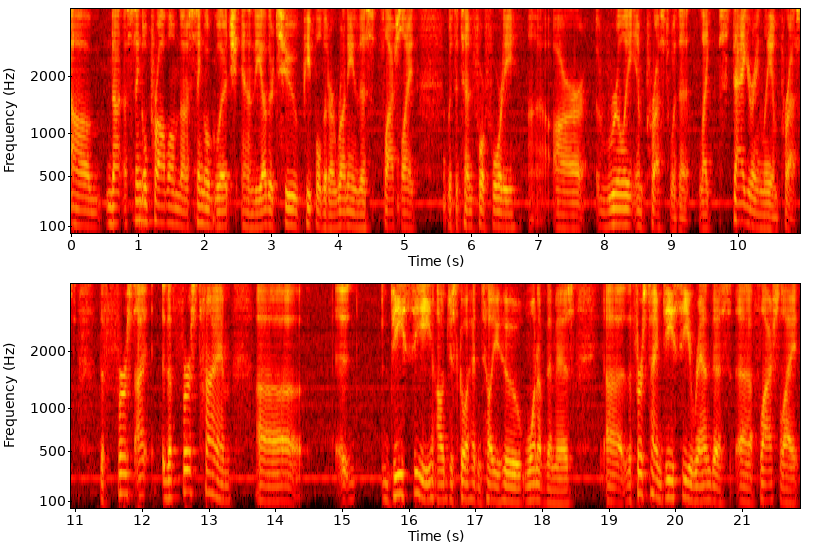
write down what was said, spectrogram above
Um, not a single problem, not a single glitch, and the other two people that are running this flashlight with the 10440 uh, are really impressed with it, like staggeringly impressed. The first, I, the first time uh, DC, I'll just go ahead and tell you who one of them is. Uh, the first time DC ran this uh, flashlight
